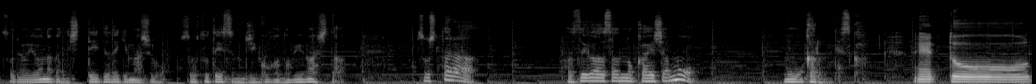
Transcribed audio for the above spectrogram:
それを世の中に知っていただきましょう。ソフトテニスの人口が伸びました。そしたら長谷川さんの会社も儲かるんですか？えっと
